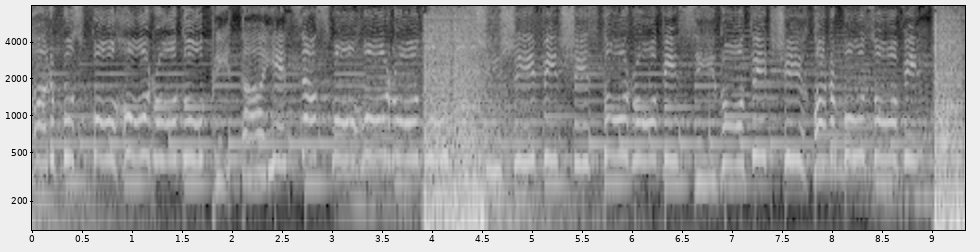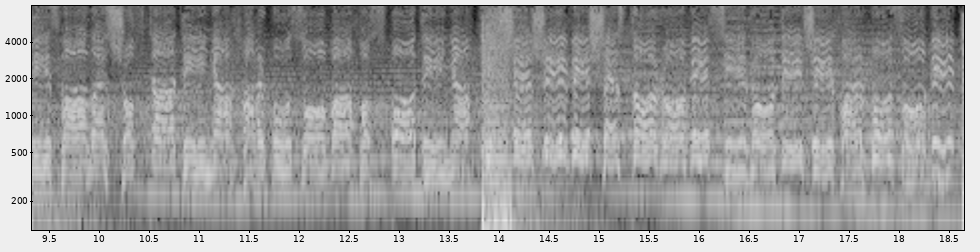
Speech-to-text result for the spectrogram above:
гарбуз по городу, питається свого роду. Чи живі, чи здорові, всі родичі гарбузові. Обізвалась жовта диня, гарбузова господиня. Ще живі, ще здорові, всі родичі гарбузові.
